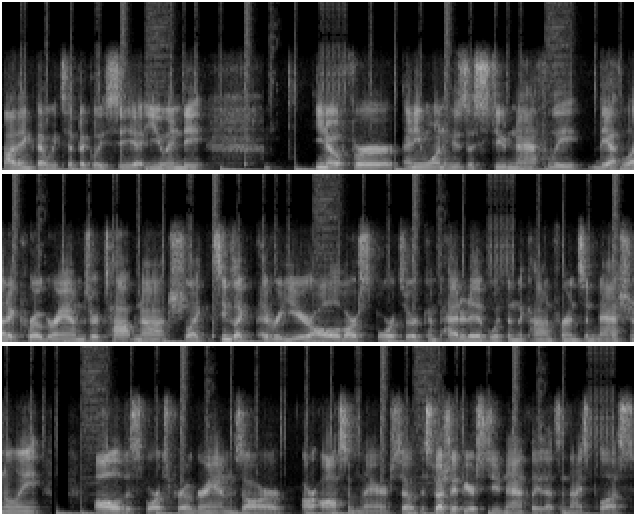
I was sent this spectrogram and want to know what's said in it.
I think that we typically see at uindy You know, for anyone who's a student athlete, the athletic programs are top notch. Like it seems like every year all of our sports are competitive within the conference and nationally. All of the sports programs are are awesome there. So especially if you're a student athlete, that's a nice plus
